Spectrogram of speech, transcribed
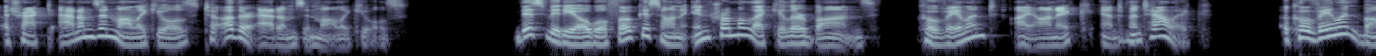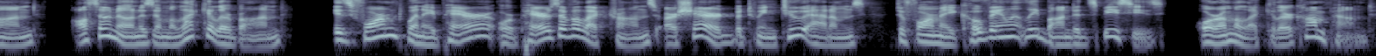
attract atoms and molecules to other atoms and molecules. This video will focus on intramolecular bonds, covalent, ionic, and metallic. A covalent bond, also known as a molecular bond, is formed when a pair or pairs of electrons are shared between two atoms to form a covalently bonded species, or a molecular compound.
